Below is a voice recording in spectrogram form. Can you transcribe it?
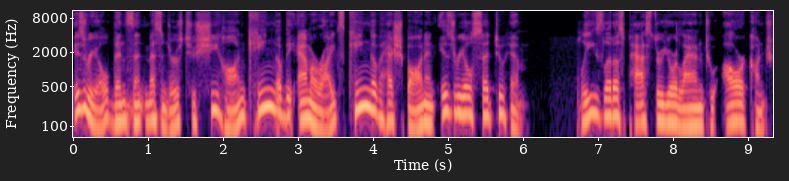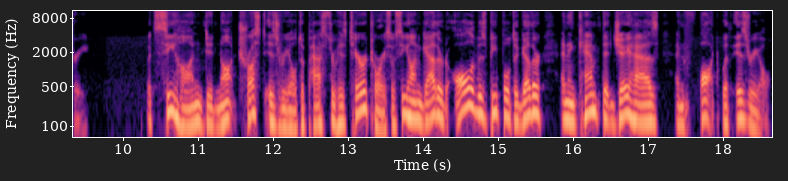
Israel then sent messengers to Sihon, king of the Amorites, king of Heshbon, and Israel said to him, Please let us pass through your land to our country. But Sihon did not trust Israel to pass through his territory. So Sihon gathered all of his people together and encamped at Jahaz and fought with Israel.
